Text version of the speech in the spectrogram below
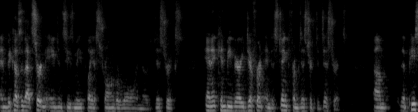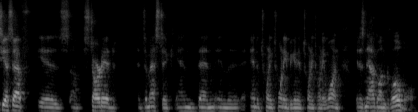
And because of that, certain agencies may play a stronger role in those districts. And it can be very different and distinct from district to district. Um, the PCSF is um, started domestic, and then in the end of 2020, beginning of 2021, it has now gone global,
